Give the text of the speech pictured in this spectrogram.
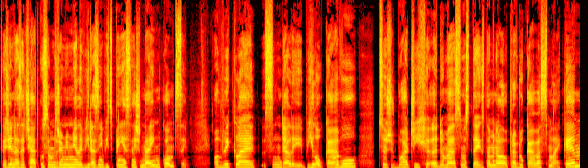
takže na začátku samozřejmě měli výrazně víc peněz než na jím konci. Obvykle snídali bílou kávu, což v bohatších eh, domácnostech znamenalo opravdu káva s mlékem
